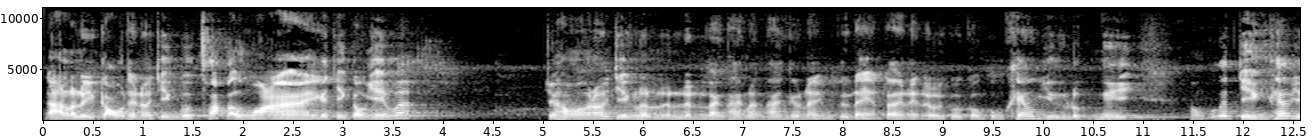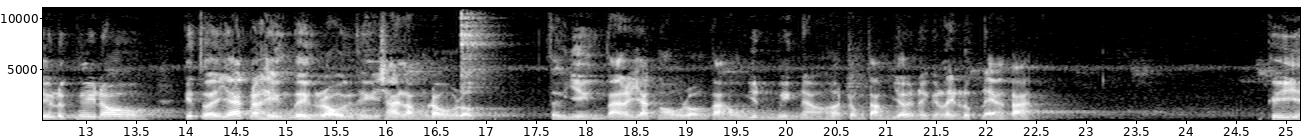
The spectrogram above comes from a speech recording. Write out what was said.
đã là ly cấu thì nói chuyện vượt thoát ở ngoài, cái chuyện cấu nhiễm á. Chứ không có nói chuyện lên lên lang thang lang thang kiểu này mà cứ đè tới này rồi cuối cùng cũng khéo giữ luật nghi. Không có cái chuyện khéo giữ luật nghi đâu. Cái tuệ giác đã hiện tiền rồi thì cái sai lầm đâu mà luật. Tự nhiên người ta đã giác ngộ rồi, người ta không dính miếng nào hết trong tam giới này cái lấy luật đè người ta. Kỳ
